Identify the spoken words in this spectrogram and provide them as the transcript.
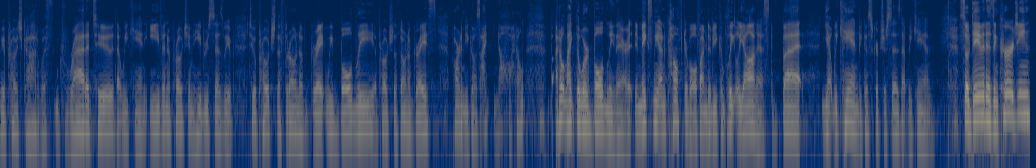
we approach God with gratitude that we can't even approach Him. Hebrews says we to approach the throne of grace. We boldly approach the throne of grace. Part of me goes, I no, I don't, I don't like the word boldly there. It, it makes me uncomfortable if I'm to be completely honest. But yet we can because Scripture says that we can. So David is encouraging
